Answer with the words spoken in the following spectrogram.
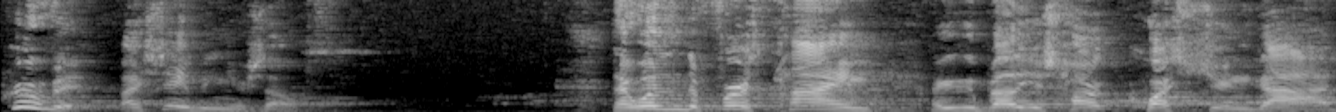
Prove it by saving yourself. That wasn't the first time a rebellious heart questioned God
